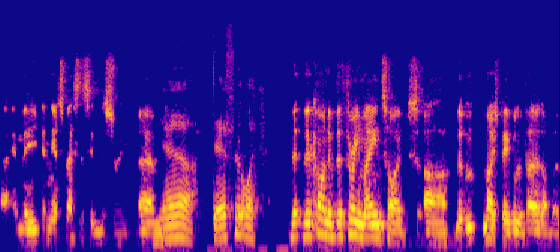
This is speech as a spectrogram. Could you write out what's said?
that in the in the asbestos industry. Um, yeah, definitely. the, the kind of the three main types are that m- most people have heard of are,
